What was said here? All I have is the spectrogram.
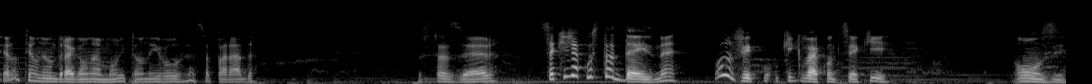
Eu não tenho nenhum dragão na mão, então nem vou usar essa parada. Custa zero. Isso aqui já custa 10, né? Vamos ver o que, que vai acontecer aqui. 11.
